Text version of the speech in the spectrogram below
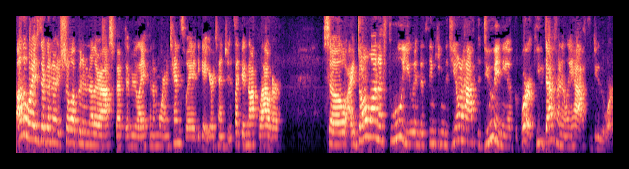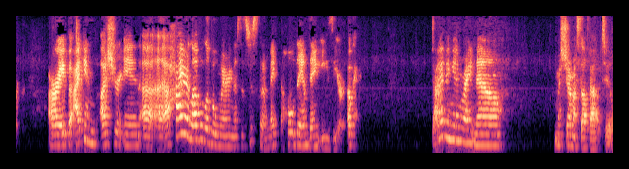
Otherwise, they're going to show up in another aspect of your life in a more intense way to get your attention. It's like they knock louder so I don't want to fool you into thinking that you don't have to do any of the work. You definitely have to do the work. All right, but I can usher in a, a higher level of awareness. It's just going to make the whole damn thing easier. Okay. Diving in right now. I'm to share myself out too.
